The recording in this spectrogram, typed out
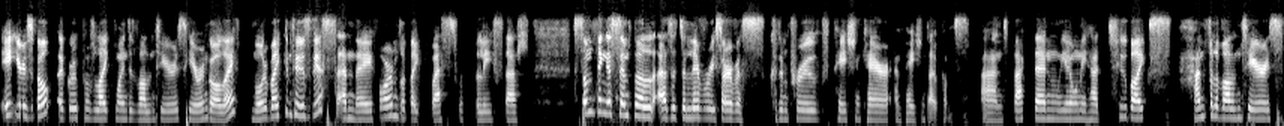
eight years ago, a group of like minded volunteers here in Galway, motorbike enthusiasts, and they formed the Bike West with the belief that something as simple as a delivery service could improve patient care and patient outcomes. And back then, we only had two bikes, handful of volunteers,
